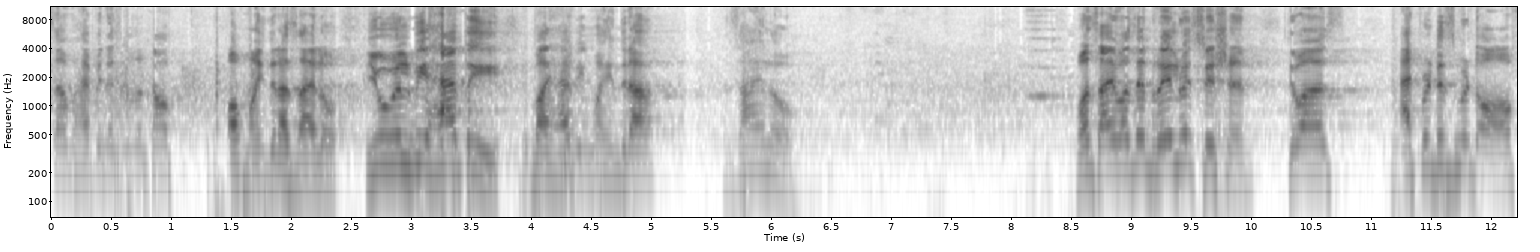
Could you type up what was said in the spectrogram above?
some happiness on the top of Mahindra Xylo. You will be happy by having Mahindra Xylo. Once I was in railway station, there was advertisement of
